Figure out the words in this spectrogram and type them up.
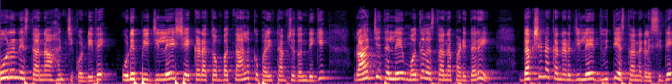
ಮೂರನೇ ಸ್ಥಾನ ಹಂಚಿಕೊಂಡಿವೆ. ಉಡುಪಿ ಜಿಲ್ಲೆ ಶೇಕಡ ತೊಂಬತ್ನಾಲ್ಕು ಫಲಿತಾಂಶದೊಂದಿಗೆ ರಾಜ್ಯದಲ್ಲೇ ಮೊದಲ ಸ್ಥಾನ ಪಡೆದರೆ ದಕ್ಷಿಣ ಕನ್ನಡ ಜಿಲ್ಲೆ ದ್ವಿತೀಯ ಸ್ಥಾನ ಗಳಿಸಿದೆ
